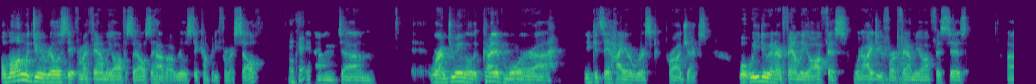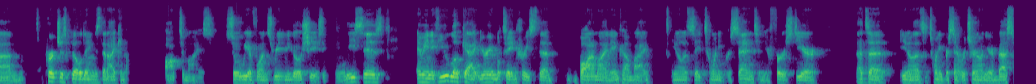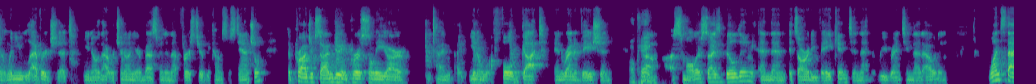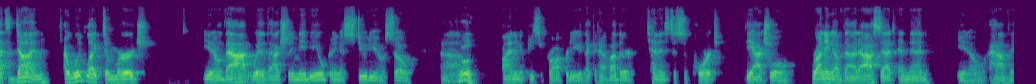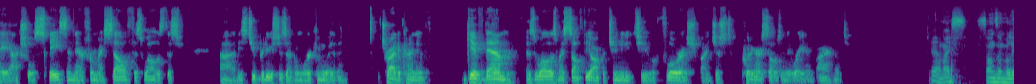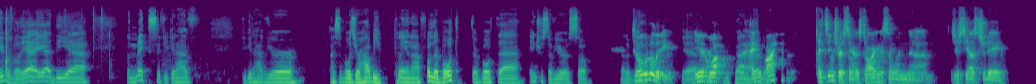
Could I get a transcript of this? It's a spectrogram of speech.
along with doing real estate for my family office, I also have a real estate company for myself. Okay. And um, where I'm doing a kind of more, uh, you could say, higher risk projects. What we do in our family office, what I do for our family office is um, purchase buildings that I can optimize. So we have ones renegotiating leases. I mean, if you look at, you're able to increase the bottom line income by, you know, let's say 20% in your first year that's a you know that's a 20% return on your investment when you leverage it you know that return on your investment in that first year becomes substantial the projects i'm doing personally are i'm you know a full gut and renovation okay uh, a smaller size building and then it's already vacant and then re-renting that out and once that's done i would like to merge you know that with actually maybe opening a studio. So uh, cool. finding a piece of property that could have other tenants to support the actual running of that asset and then you know have a actual space in there for myself as well as this uh, these two producers i've been working with and try to kind of give them as well as myself the opportunity to flourish by just putting ourselves in the right environment. Yeah nice sounds unbelievable yeah yeah the uh the mix if you could have if you could have your i suppose your hobby playing off well they're both they're both uh interests of yours so totally. Yeah. You know what? I, find it's interesting. I was talking to someone uh, just yesterday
